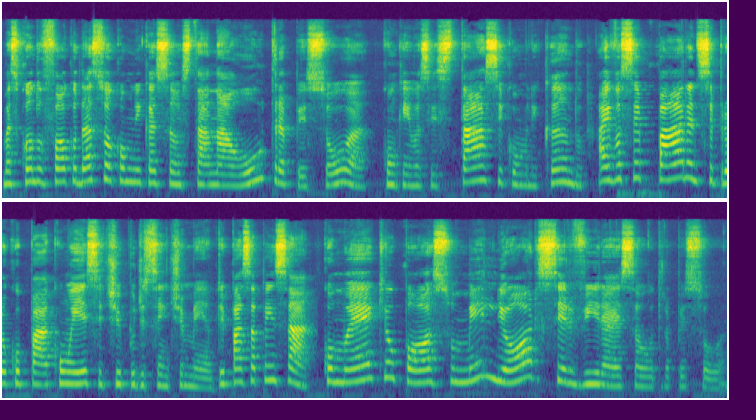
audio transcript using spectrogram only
mas quando o foco da sua comunicação está na outra pessoa com quem você está se comunicando, aí você para de se preocupar com esse tipo de sentimento e passa a pensar: como é que eu posso melhor servir a essa outra pessoa?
